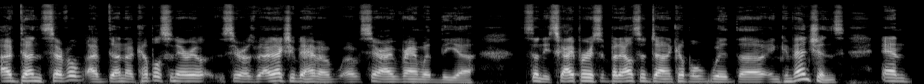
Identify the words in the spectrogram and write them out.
I've done several. I've done a couple scenario scenarios. I actually have a, a scenario I ran with the uh, Sunday Skypers, but I also done a couple with uh, in conventions. And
